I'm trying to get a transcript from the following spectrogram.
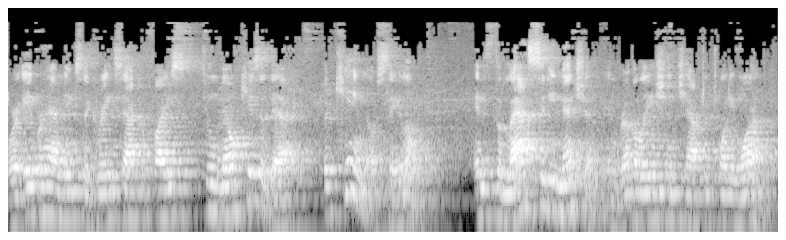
where Abraham makes a great sacrifice to Melchizedek, the king of Salem. And it's the last city mentioned in Revelation chapter 21.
